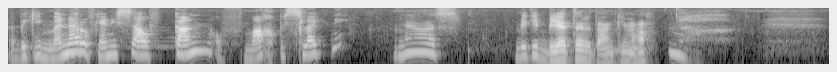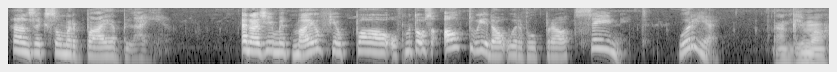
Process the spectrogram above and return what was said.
'n Bietjie minder of jy nie self kan of mag besluit nie? ja, is bietjie beter, dankie maar. Dan is ek sommer baie bly. En as jy met my of jou pa of met ons albei daaroor wil praat, sê net. Hoor jy? Dankie maar.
